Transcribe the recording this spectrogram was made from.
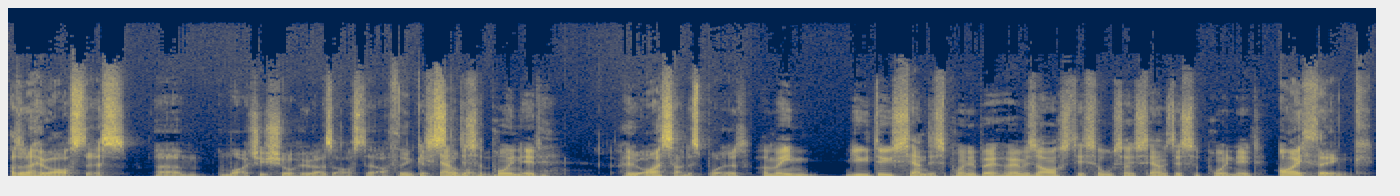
I don't know who asked this. Um, I'm not actually sure who has asked it. I think You it's sound disappointed. who I sound disappointed. I mean, you do sound disappointed, but whoever's asked this also sounds disappointed. I think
